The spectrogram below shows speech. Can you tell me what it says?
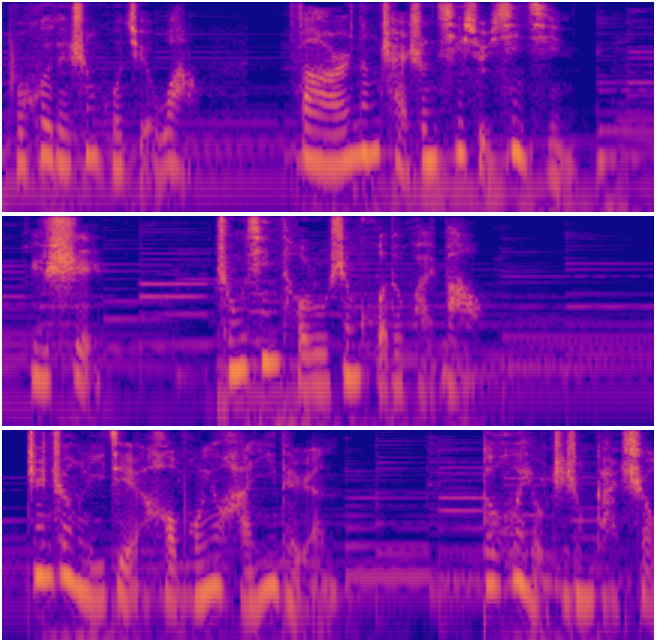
不会对生活绝望。反而能产生些许信心，于是，重新投入生活的怀抱。真正理解好朋友含义的人，都会有这种感受。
